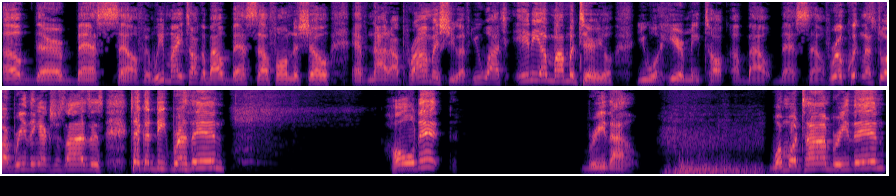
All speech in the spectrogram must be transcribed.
of their best self. And we might talk about best self on the show. If not, I promise you, if you watch any of my material, you will hear me talk about best self. Real quick, let's do our breathing exercises. Take a deep breath in. Hold it. Breathe out. One more time. Breathe in.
